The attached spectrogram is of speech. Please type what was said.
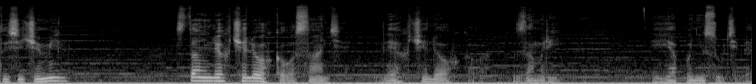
Тысяча миль? Стань легче легкого, Санти, легче легкого. Замри, и я понесу тебя».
